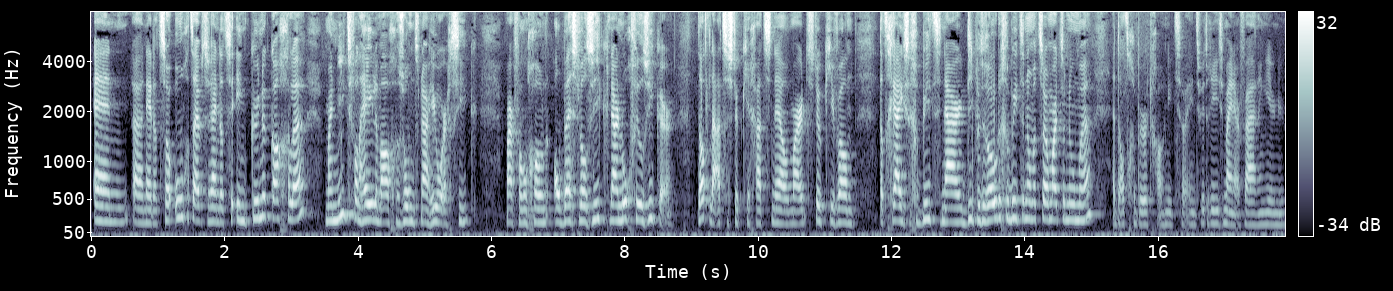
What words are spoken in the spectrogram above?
en eh, nee, dat zou ongetwijfeld zijn dat ze in kunnen kachelen. Maar niet van helemaal gezond naar heel erg ziek. Maar van gewoon al best wel ziek naar nog veel zieker. Dat laatste stukje gaat snel. Maar het stukje van dat grijze gebied naar diep het rode gebied, om het zo maar te noemen. Ja, dat gebeurt gewoon niet zo 1, 2, 3 is mijn ervaring hier nu.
